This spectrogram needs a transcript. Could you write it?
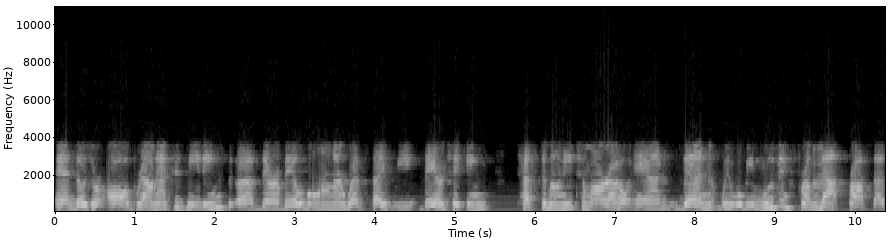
And those are all Brown acted meetings. Uh, they're available on our website. We they are taking testimony tomorrow, and then we will be moving from that process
